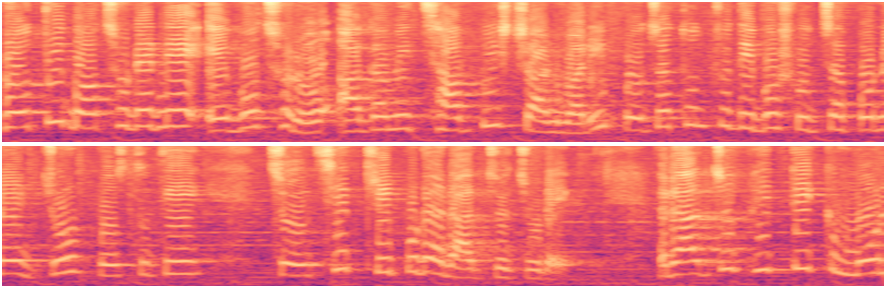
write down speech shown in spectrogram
প্রতি বছরের নিয়ে এবছরও আগামী ছাব্বিশ জানুয়ারি প্রজাতন্ত্র দিবস উদযাপনের জোর প্রস্তুতি চলছে ত্রিপুরা রাজ্য জুড়ে। রাজ্য ভিত্তিক মূল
